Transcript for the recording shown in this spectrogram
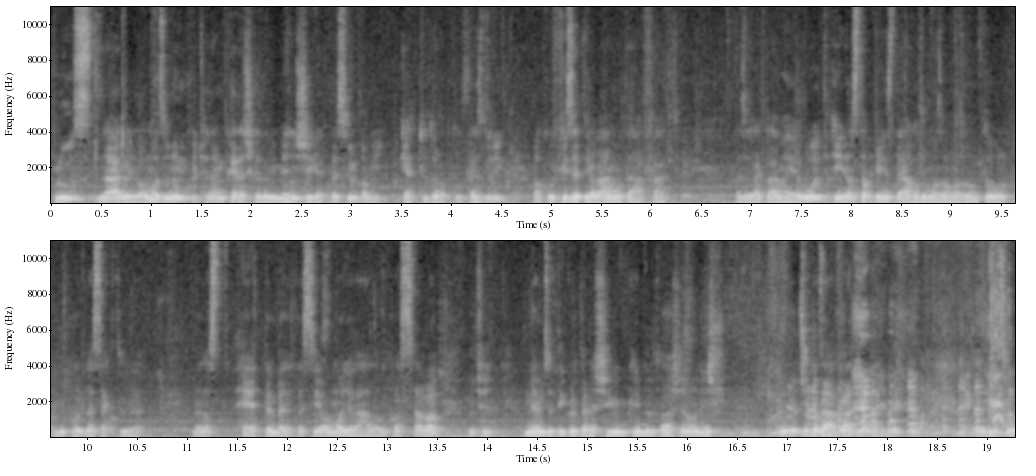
plusz drága Amazonunk, hogyha nem kereskedelmi mennyiséget veszünk, ami kettő darabtól kezdődik, akkor fizeti a vámot áfát. Ez a reklám helye volt. Én azt a pénzt elhozom az Amazontól, amikor veszek tőle mert azt helyettem beleteszi a magyar állam kasszába, úgyhogy nemzeti kötelességünk indult vásárolni, és csak az áfát. Ez szó.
